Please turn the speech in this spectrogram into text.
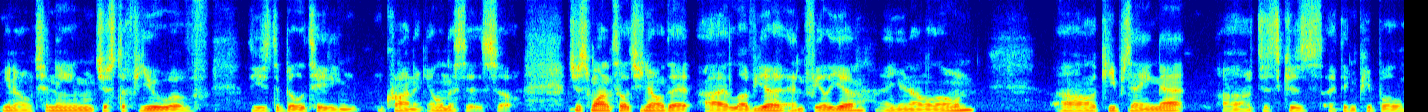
you know, to name just a few of these debilitating chronic illnesses. So just wanted to let you know that I love you and feel you, and you're not alone. Uh, I'll keep saying that uh, just because I think people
